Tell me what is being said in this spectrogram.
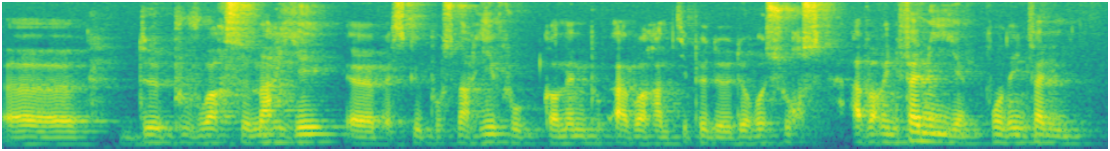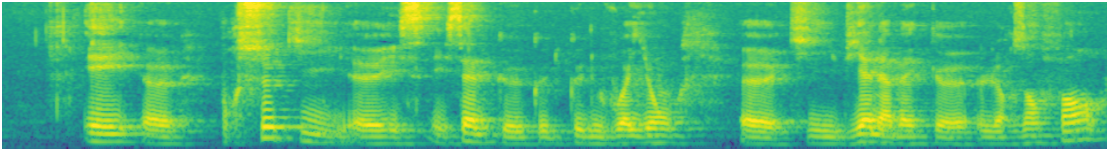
de pouvoir se marier, parce que pour se marier, il faut quand même avoir un petit peu de, ressources, avoir une famille, fonder une famille. Et pour ceux qui, et, celles que, que, nous voyons qui viennent avec leurs enfants,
